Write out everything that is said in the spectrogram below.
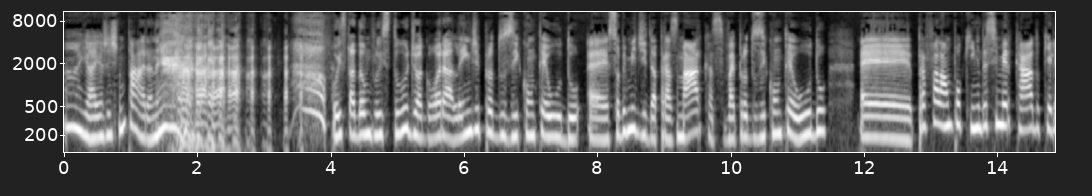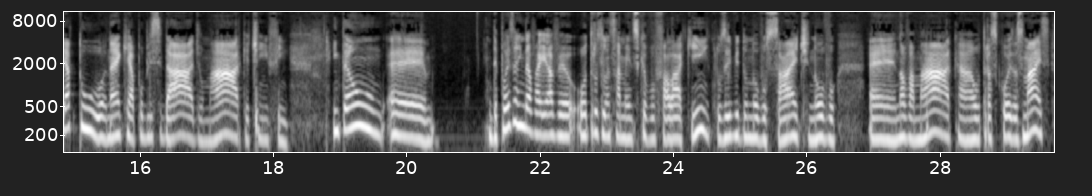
Ai, ai, a gente não para, né? o Estadão Blue Studio agora, além de produzir conteúdo é, sob medida para as marcas, vai produzir conteúdo é, para falar um pouquinho desse mercado que ele atua, né? Que é a publicidade, o marketing, enfim. Então, é, depois ainda vai haver outros lançamentos que eu vou falar aqui, inclusive do novo site, novo, é, nova marca, outras coisas mais.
